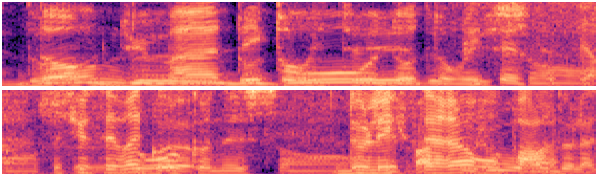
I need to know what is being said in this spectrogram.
d'hommes, d'humains, d'ego, d'autorité, etc. Parce que c'est vrai que. De l'extérieur, on parle hein. de la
